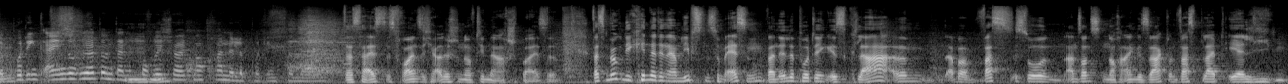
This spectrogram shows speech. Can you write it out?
Vanillepudding eingerührt und dann Mhm. koche ich heute noch Vanillepudding für morgen. Das heißt, es freuen sich alle schon auf die Nachspeise. Was mögen die Kinder denn am liebsten zum Essen? Vanillepudding ist klar, ähm, aber was ist so ansonsten noch angesagt und was bleibt eher liegen?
